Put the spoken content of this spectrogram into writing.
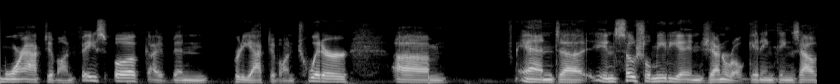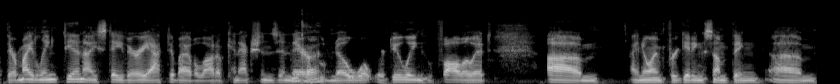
more active on Facebook. I've been pretty active on Twitter. Um, and uh, in social media in general, getting things out there. My LinkedIn, I stay very active. I have a lot of connections in there okay. who know what we're doing, who follow it. Um, I know I'm forgetting something. Um,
